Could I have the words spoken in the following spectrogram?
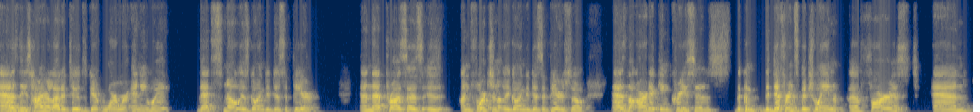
as these higher latitudes get warmer anyway, that snow is going to disappear. And that process is unfortunately going to disappear. So as the Arctic increases, the, the difference between a forest and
